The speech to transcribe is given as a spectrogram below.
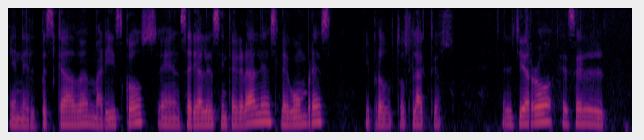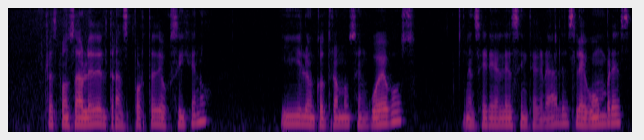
en el pescado, en mariscos, en cereales integrales, legumbres y productos lácteos. El hierro es el responsable del transporte de oxígeno y lo encontramos en huevos, en cereales integrales, legumbres,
